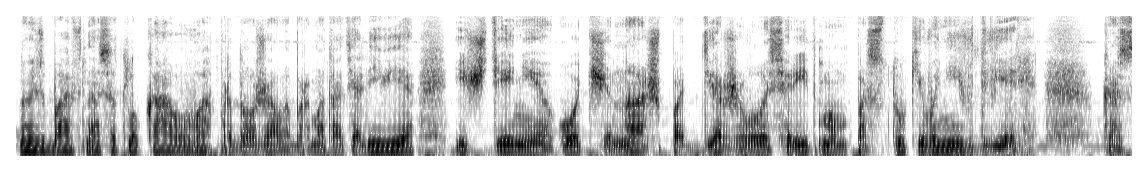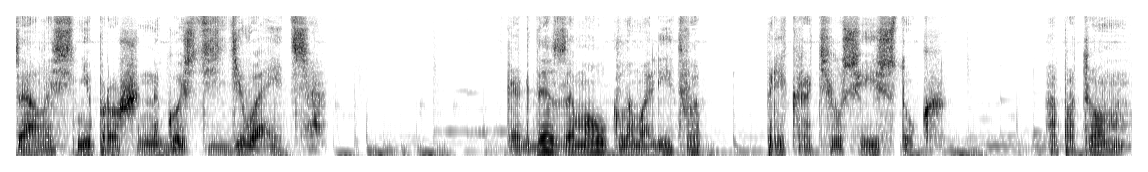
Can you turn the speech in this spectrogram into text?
но избавь нас от лукавого», — продолжала бормотать Оливия, и чтение «Отче наш» поддерживалось ритмом постукиваний в дверь. Казалось, непрошенный гость издевается. Когда замолкла молитва, прекратился и стук. А потом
